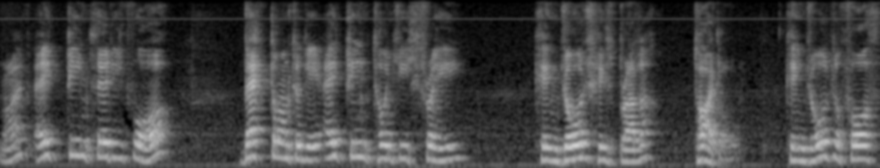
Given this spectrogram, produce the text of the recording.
right? 1834, backed onto the 1823 King George, his brother, title. King George IV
